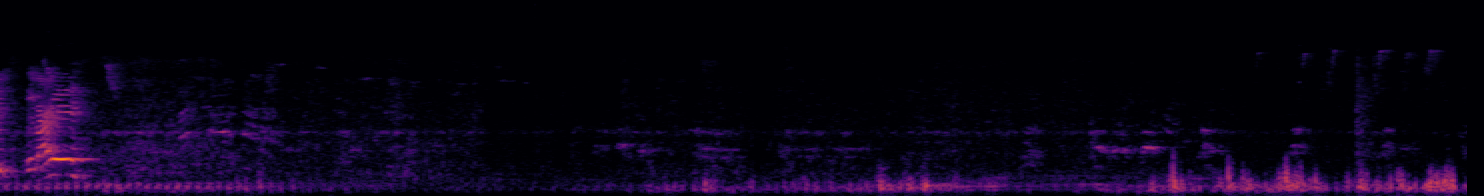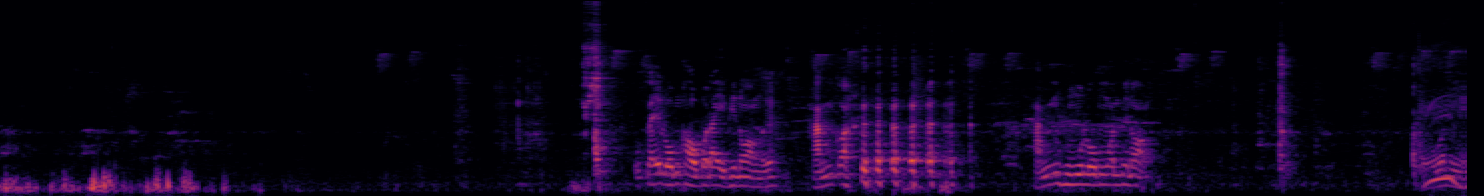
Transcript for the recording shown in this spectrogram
ไอ้ายไปไหนสงสัยล้มเขาบ่ได้พี่น้องเลยหันก่อน หันหูลมก่อนพี่น้องโอ้นี่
